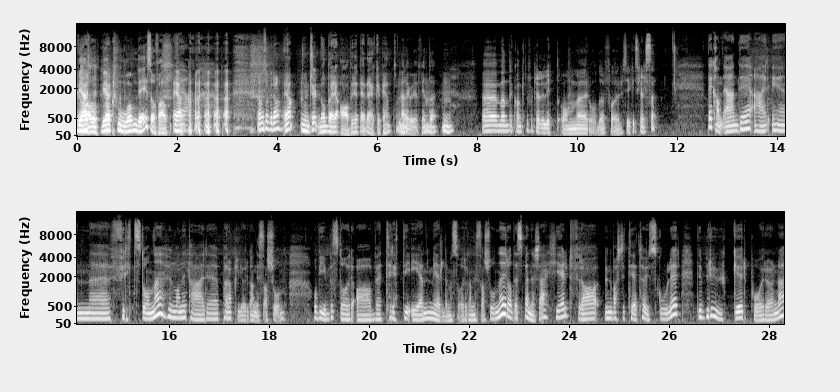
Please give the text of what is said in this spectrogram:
vi, er, vi er to om det, i så fall. Ja. Ja. Ja, men Så bra. Ja, Unnskyld, nå bare avbrøt jeg. Det er jo ikke pent. Nei, det går helt fint, det. Eh, men kan ikke du fortelle litt om eh, Rådet for psykisk helse? Det kan jeg. Det er en eh, frittstående humanitær eh, paraplyorganisasjon. Og vi består av eh, 31 medlemsorganisasjoner, og det spenner seg helt fra universitet, høyskoler til bruker, pårørende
